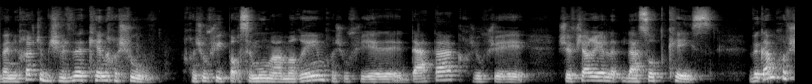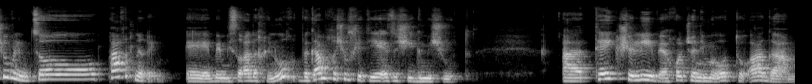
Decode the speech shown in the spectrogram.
ואני חושבת שבשביל זה כן חשוב, חשוב שיתפרסמו מאמרים, חשוב שיהיה דאטה, חשוב ש, שאפשר יהיה לעשות קייס, וגם חשוב למצוא פרטנרים במשרד החינוך, וגם חשוב שתהיה איזושהי גמישות. הטייק שלי, ויכול להיות שאני מאוד טועה גם,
